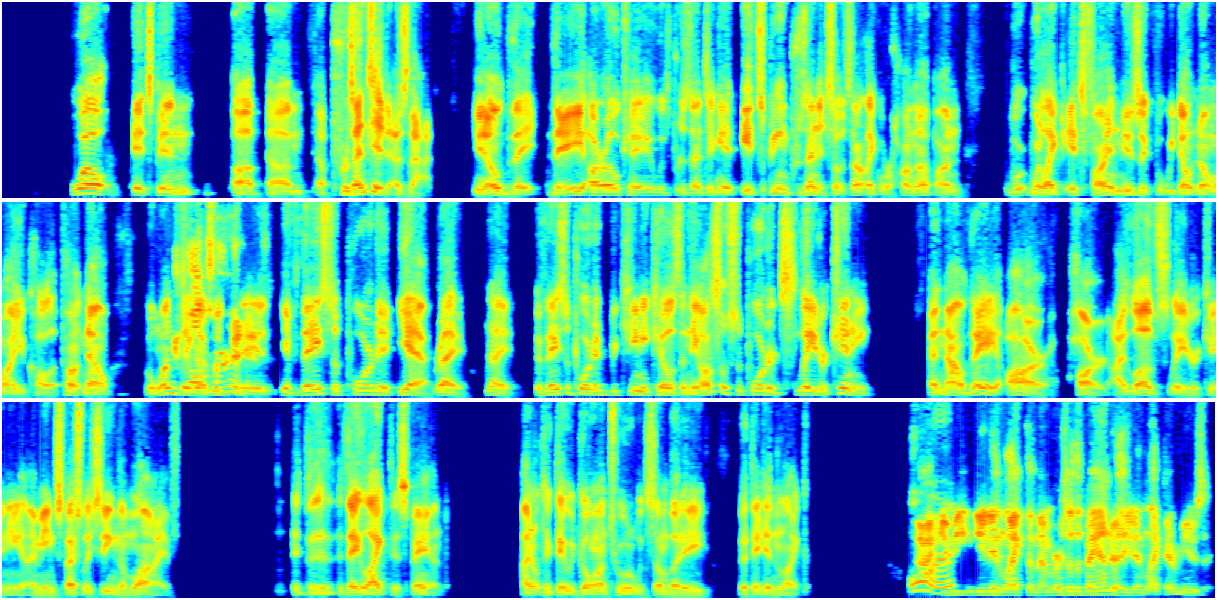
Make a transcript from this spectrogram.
Well, it's been uh, um, uh, presented as that. You know, they they are okay with presenting it. It's being presented, so it's not like we're hung up on. We're, we're like it's fine music, but we don't know why you call it punk. Now, the one It's thing I would say is if they supported, yeah, right, right. If they supported Bikini Kills and they also supported Sleater-Kinney, and now they are hard. I love Sleater-Kinney. I mean, especially seeing them live. They like this band. I don't think they would go on tour with somebody that they didn't like. Or Uh, you mean you didn't like the members of the band, or you didn't like their music?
